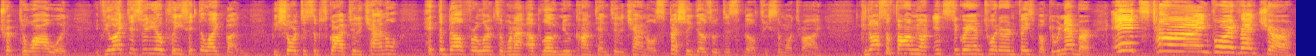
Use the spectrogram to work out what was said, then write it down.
trip to Wildwood. If you like this video, please hit the like button. Be sure to subscribe to the channel. Hit the bell for alerts of when I upload new content to the channel, especially those with disabilities similar to mine. You can also follow me on Instagram, Twitter, and Facebook. And remember, it's time for adventure!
